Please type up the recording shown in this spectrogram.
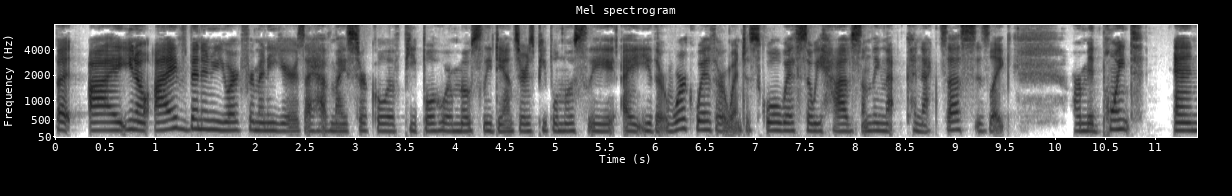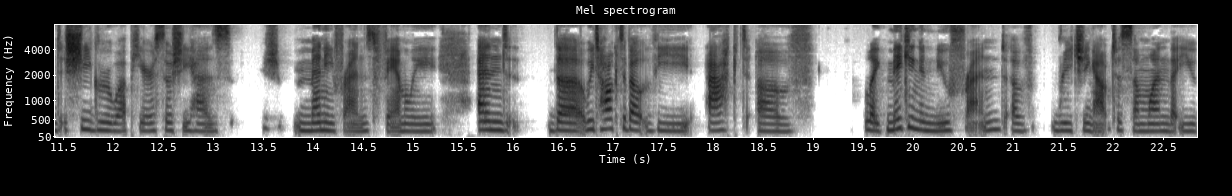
but I, you know, I've been in New York for many years. I have my circle of people who are mostly dancers, people mostly I either work with or went to school with. So we have something that connects us is like our midpoint. And she grew up here. So she has many friends, family. And the, we talked about the act of like making a new friend, of reaching out to someone that you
